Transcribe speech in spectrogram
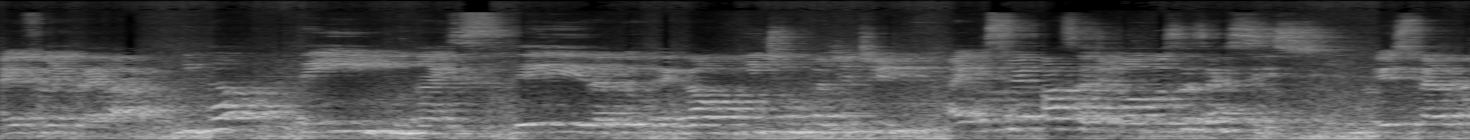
aí eu falei pra ela, me dá um tempo na esteira pra eu pegar o ritmo pra gente. Aí você me passa de novo os exercícios. Eu espero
